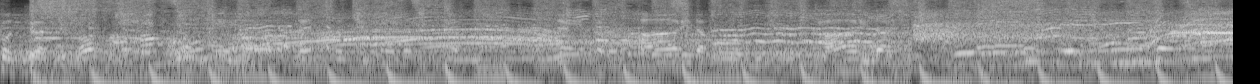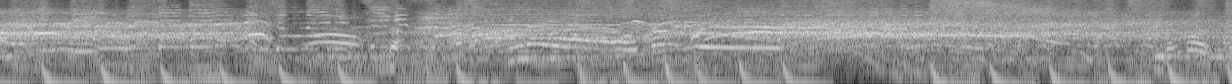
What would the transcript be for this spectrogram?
스쿼트 같은 거 네, 스쿼트 이제 가을이다. 뭐 가을이다. 아, 이런 거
